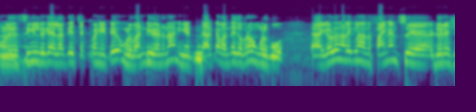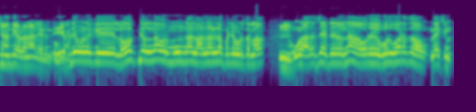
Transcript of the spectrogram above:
உங்களுக்கு சிவில் இருக்க எல்லாத்தையும் செக் பண்ணிட்டு உங்களுக்கு வண்டி வேணும்னா நீங்க டேரக்டா வந்ததுக்கு அப்புறம் உங்களுக்கு அஹ், எவ்வளவு நாளைக்குலாம் அந்த ஃபைனான்ஸ் டியூரேஷன் வந்து எவ்வளவு நாள் எடுக்கும்? எப்படி உங்களுக்கு லோக்கல்னா ஒரு மூணு நாள் நாலு நாள்ல பண்ணி கொடுத்துடலாம். உங்களுக்கு அதர் சைடுனா ஒரு ஒரு வாரம் தான் மேக்ஸிமம்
